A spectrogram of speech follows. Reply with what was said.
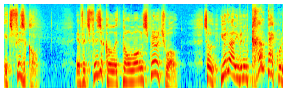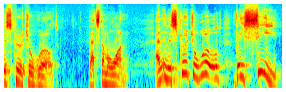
it's physical. If it's physical, it's no longer spiritual. So you're not even in contact with the spiritual world. That's number one. And in the spiritual world, they see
